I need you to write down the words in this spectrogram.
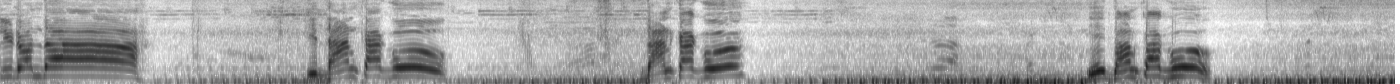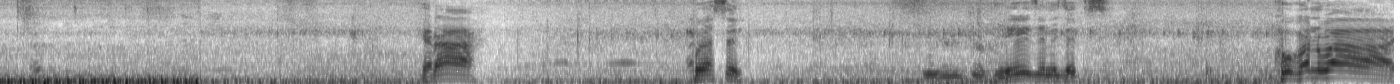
লিটন দা ই ধান কাকু। ধান কাকু। এই ধান কাকু। হেরা। কই আছেন? এই জানি যাইতেছি। খোকন ভাই,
